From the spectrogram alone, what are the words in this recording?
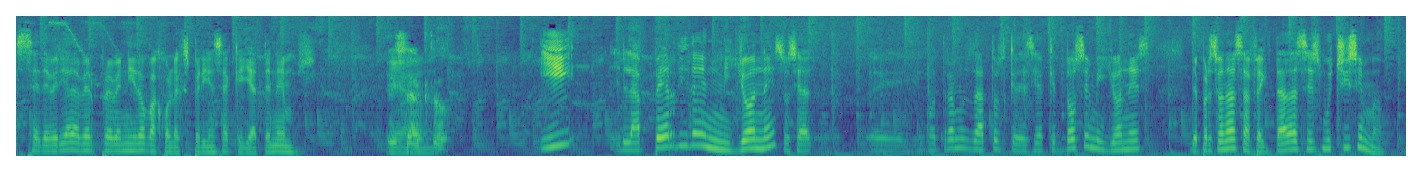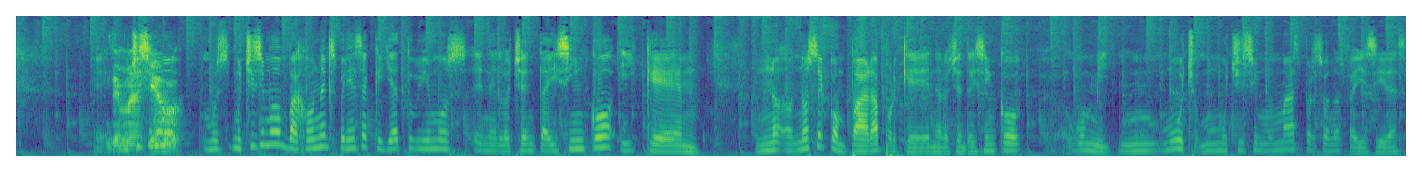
se debería de haber prevenido bajo la experiencia que ya tenemos. Exacto. Eh, y la pérdida en millones, o sea, eh, encontramos datos que decía que 12 millones de personas afectadas es muchísimo. Eh, Demasiado. Muchísimo, muchísimo bajo una experiencia que ya tuvimos en el 85 y que no, no se compara porque en el 85 hubo mucho, muchísimo más personas fallecidas.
